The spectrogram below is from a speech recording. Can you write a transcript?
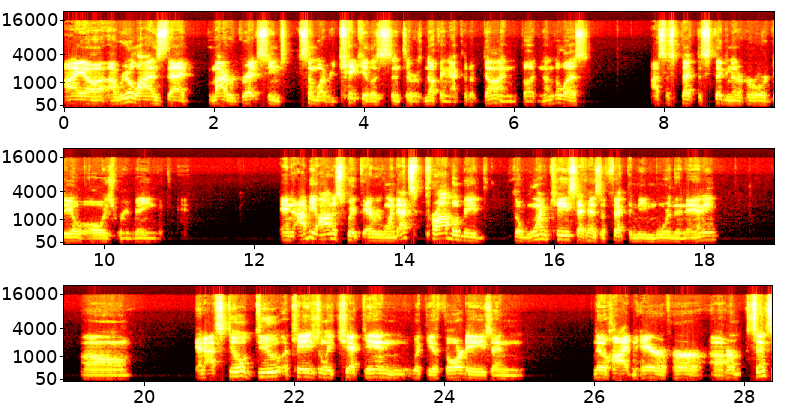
I uh, I realize that my regret seems somewhat ridiculous since there was nothing I could have done, but nonetheless, I suspect the stigma of her ordeal will always remain with me. And I'll be honest with everyone, that's probably the one case that has affected me more than any. Um, and I still do occasionally check in with the authorities and no hide and hair of her. Uh, her since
